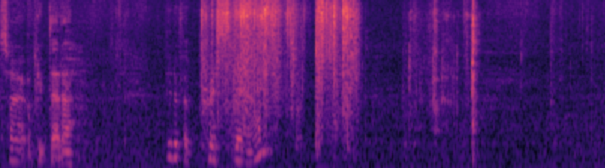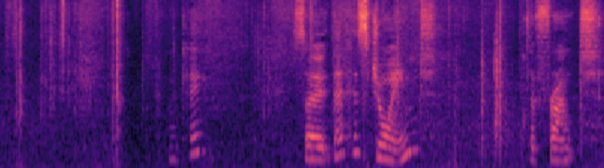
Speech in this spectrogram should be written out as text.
So I'll give that a bit of a press down. Okay. So that has joined the front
